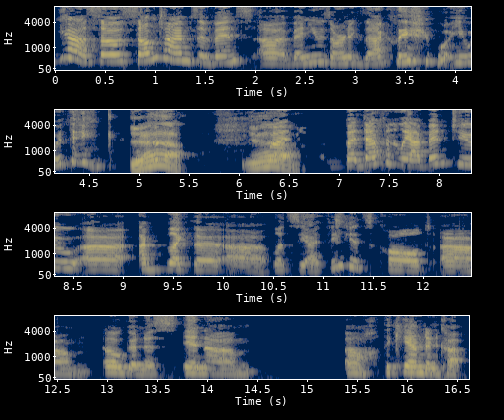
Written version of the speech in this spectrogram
Yeah, so sometimes events, uh, venues aren't exactly what you would think. Yeah, yeah. But but definitely I've been to uh I've like the uh let's see, I think it's called um oh goodness, in um oh the Camden Cup.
